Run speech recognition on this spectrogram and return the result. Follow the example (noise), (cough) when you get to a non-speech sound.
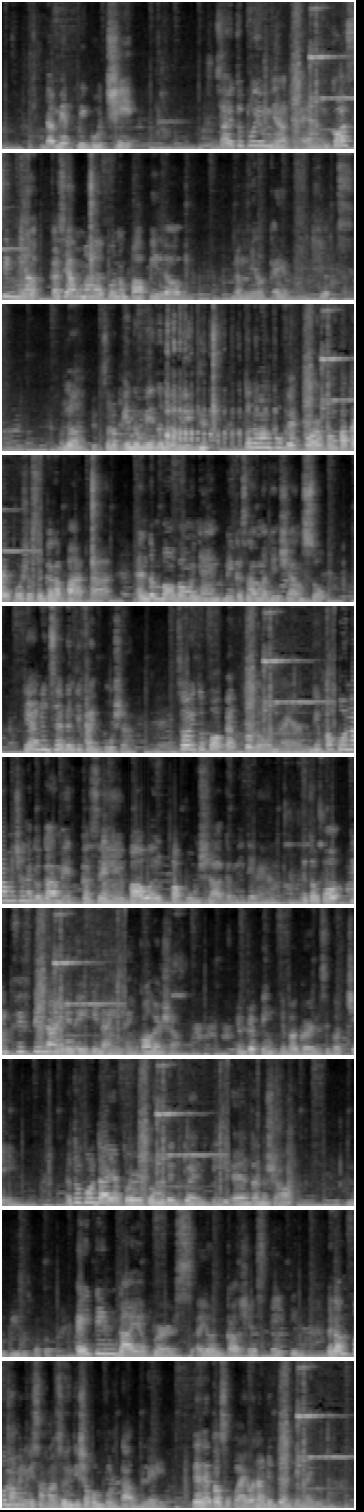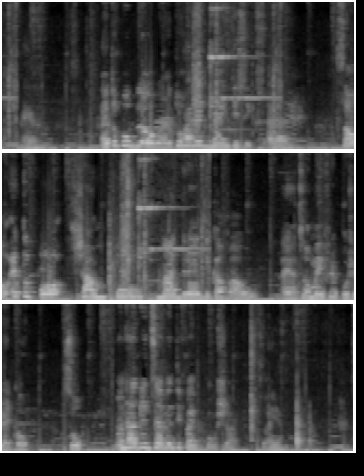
Damit ni Gucci. So, ito po yung milk. Ayan. Cozy milk. Kasi ang mahal po ng puppy love na milk. Ayan. Cute. Wala, sarap inumin, ang lamig. (laughs) Ito naman po Vetcor, pangpatay po siya sa garapata. And ang bango-bango niya, and may kasama din siyang soap. 375 po siya. So, ito po, pet cologne. Ayan. Hindi pa po namin siya nagagamit kasi bawal pa po siya gamitin. Ayan. Ito po, tig 59 and 89. Ayan, color siya. Siyempre pink, di ba? Girl, si Gucci eh. Ito po, diaper, 220. And ano siya? Ilang pieces ba to? 18 diapers. Ayun, couches, 18. Nagamit po namin yung isa kaso hindi siya komportable. Then ito, supply, 129. Ayan. Ito po, blower, 296. Ayan. So, ito po, shampoo Madre de Cacao. Ayan. So, may free po siya ito. So, 175 po siya. So, ayan.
